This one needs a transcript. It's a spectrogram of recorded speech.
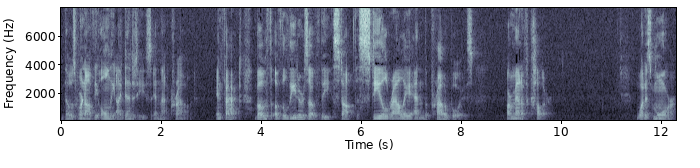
Those were not the only identities in that crowd. In fact, both of the leaders of the Stop the Steal rally and the Proud Boys are men of color. What is more,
